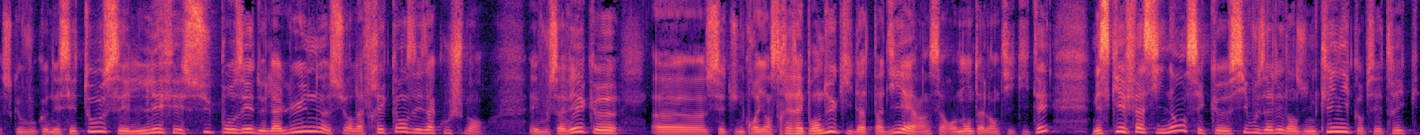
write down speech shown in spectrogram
ce que vous connaissez tous, c'est l'effet supposé de la Lune sur la fréquence des accouchements. Et vous savez que euh, c'est une croyance très répandue qui date pas d'hier, hein, ça remonte à l'Antiquité. Mais ce qui est fascinant, c'est que si vous allez dans une clinique obstétrique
